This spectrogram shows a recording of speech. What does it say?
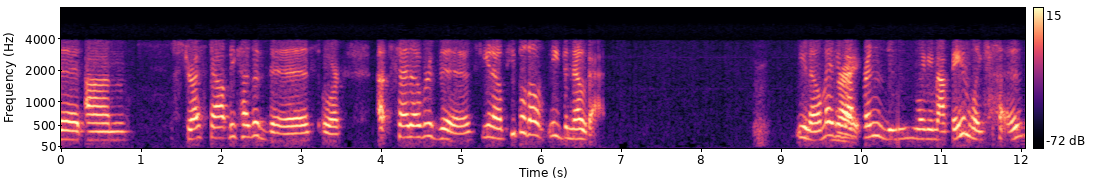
that I'm stressed out because of this or upset over this. You know, people don't need to know that. You know, maybe Right. my friends do, maybe my family does,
